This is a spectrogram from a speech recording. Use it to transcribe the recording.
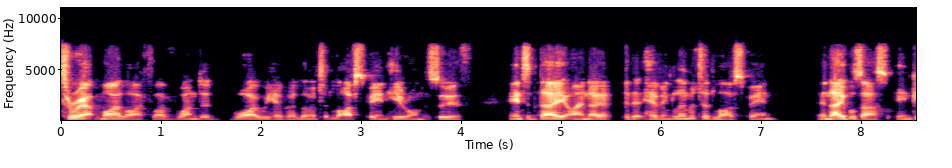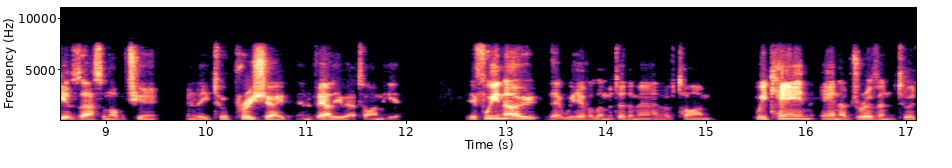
Throughout my life, I've wondered why we have a limited lifespan here on this earth. And today I know that having limited lifespan enables us and gives us an opportunity to appreciate and value our time here. If we know that we have a limited amount of time, we can and are driven to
